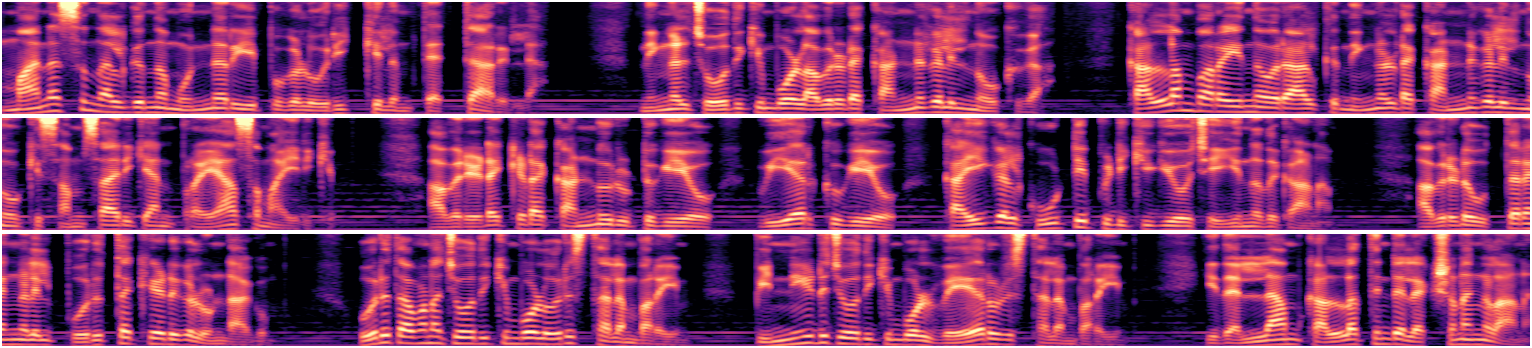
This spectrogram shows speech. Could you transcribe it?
മനസ്സ് നൽകുന്ന മുന്നറിയിപ്പുകൾ ഒരിക്കലും തെറ്റാറില്ല. നിങ്ങൾ ചോദിക്കുമ്പോൾ അവരുടെ കണ്ണുകളിൽ നോക്കുക. കള്ളം പറയുന്ന ഒരാൾക്ക് നിങ്ങളുടെ കണ്ണുകളിൽ നോക്കി സംസാരിക്കാൻ പ്രയാസമായിരിക്കും. അവരിടയ്ക്കിടെ കണ്ണുരുട്ടുകയോ വിയർക്കുകയോ കൈകൾ കൂട്ടിപ്പിടിക്കുകയോ ചെയ്യുന്നത് കാണാം. അവരുടെ ഉത്തരങ്ങളിൽ പൊരുത്തക്കേടുകൾ ഉണ്ടാകും. ഒരു തവണ ചോദിക്കുമ്പോൾ ഒരു സ്ഥലം പറയും പിന്നീട് ചോദിക്കുമ്പോൾ വേറൊരു സ്ഥലം പറയും. ഇതെല്ലാം കള്ളത്തിന്റെ ലക്ഷണങ്ങളാണ്.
